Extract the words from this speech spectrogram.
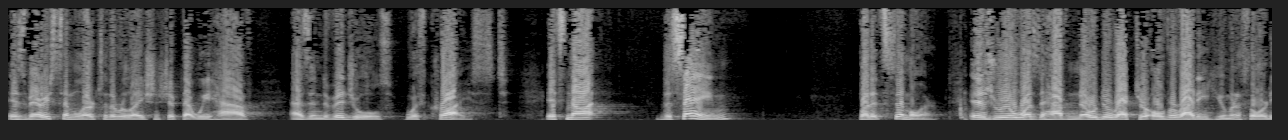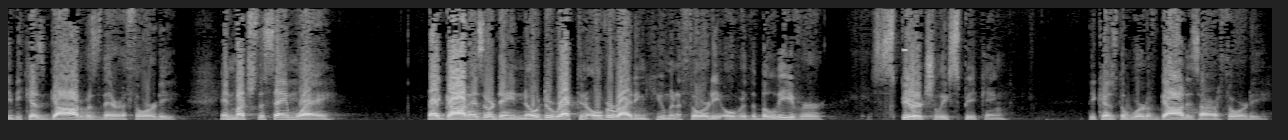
is very similar to the relationship that we have as individuals with Christ. It's not the same, but it's similar. Israel was to have no direct or overriding human authority because God was their authority. In much the same way that God has ordained no direct and overriding human authority over the believer, spiritually speaking, because the Word of God is our authority.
